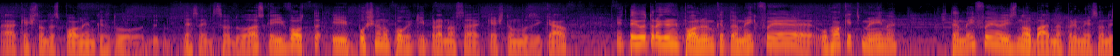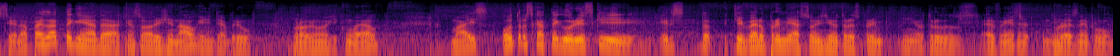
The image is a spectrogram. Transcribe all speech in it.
à questão das polêmicas do, do- dessa edição do Oscar e, volta, e puxando um pouco aqui para nossa questão musical, a gente teve outra grande polêmica também, que foi é, o Rocketman, né? Que também foi esnobado na premiação desse ano. Apesar de ter ganhado a canção original, que a gente abriu o programa aqui com ela, mas outras categorias que eles tiveram premiações em, outras, em outros eventos, É, como por é. exemplo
